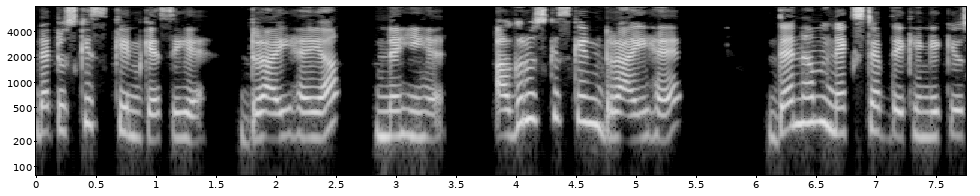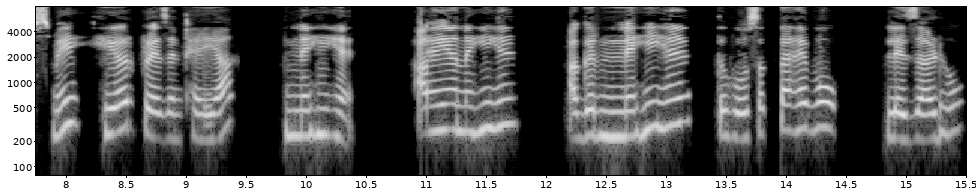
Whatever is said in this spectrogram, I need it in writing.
दैट उसकी स्किन कैसी है ड्राई है या नहीं है। अगर उसकी स्किन ड्राई है देन हम नेक्स्ट स्टेप देखेंगे कि उसमें हेयर प्रेजेंट है या नहीं है। है या नहीं है? अगर नहीं है तो हो सकता है वो लेजर्ड हो।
